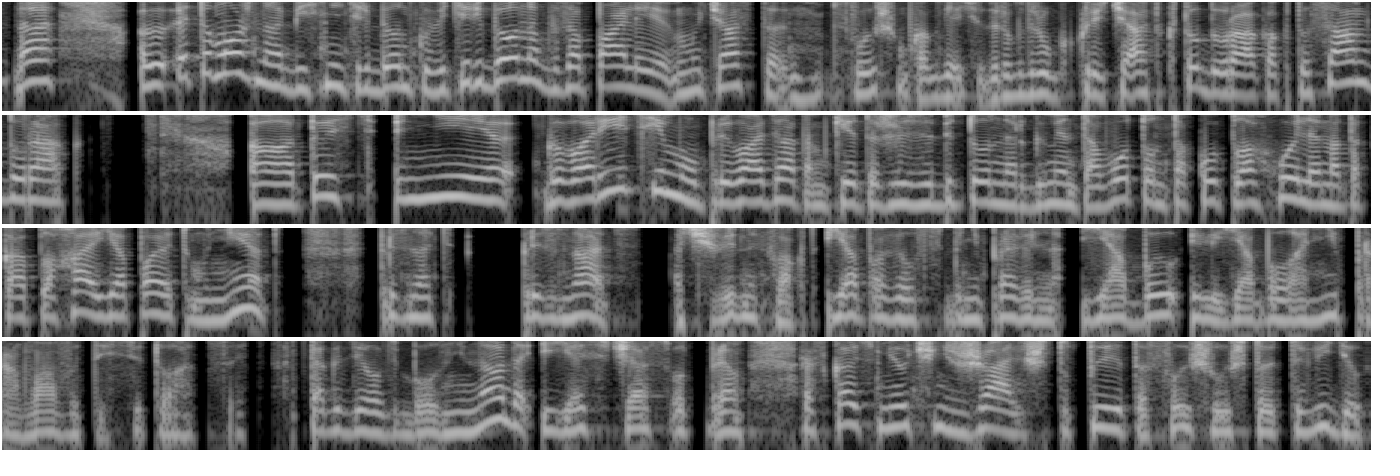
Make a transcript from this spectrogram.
Да? Э, это можно объяснить ребенку, ведь ребенок в запале, мы часто слышим, как дети друг другу кричат, кто дурак, а кто сам дурак. А, то есть не говорить ему, приводя там какие-то железобетонные аргументы, а вот он такой плохой или она такая плохая, я поэтому нет. Признать, признать очевидный факт. Я повел себя неправильно. Я был или я была не права в этой ситуации. Так делать было не надо. И я сейчас вот прям рассказываю, мне очень жаль, что ты это слышал и что это видел.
